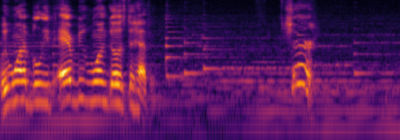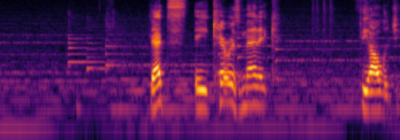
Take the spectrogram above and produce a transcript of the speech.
We want to believe everyone goes to heaven. Sure. That's a charismatic theology.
